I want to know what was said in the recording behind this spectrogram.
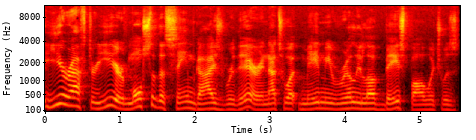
year after year, most of the same guys were there, and that's what made me really love baseball. Which was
